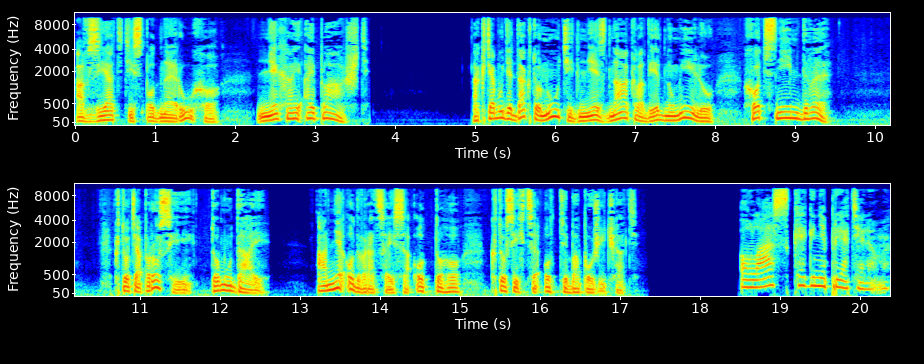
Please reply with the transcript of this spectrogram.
a vziať ti spodné rúcho, nechaj aj plášť. Ak ťa bude takto nútiť niesť náklad jednu míľu, choď s ním dve. Kto ťa prosí, tomu daj a neodvracaj sa od toho, kto si chce od teba požičať. O láske k nepriateľom.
